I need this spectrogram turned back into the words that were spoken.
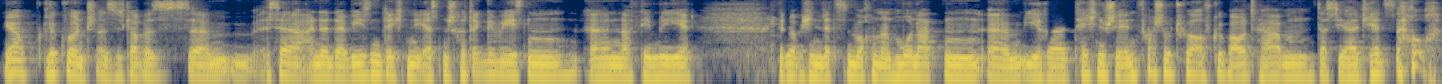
Ja, Glückwunsch. Also ich glaube, es ist, ähm, ist ja einer der wesentlichen ersten Schritte gewesen, äh, nachdem die, glaube ich, in den letzten Wochen und Monaten ähm, ihre technische Infrastruktur aufgebaut haben, dass sie halt jetzt auch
